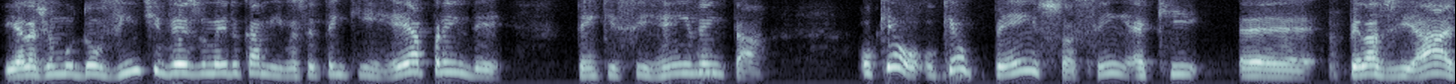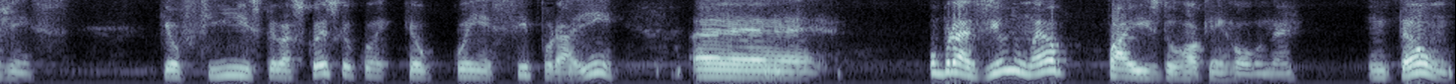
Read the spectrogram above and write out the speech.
E ela já mudou 20 vezes no meio do caminho. Você tem que reaprender, tem que se reinventar. O que eu, o que eu penso, assim, é que é, pelas viagens que eu fiz, pelas coisas que eu, que eu conheci por aí, é, o Brasil não é o país do rock and roll, né? Então,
